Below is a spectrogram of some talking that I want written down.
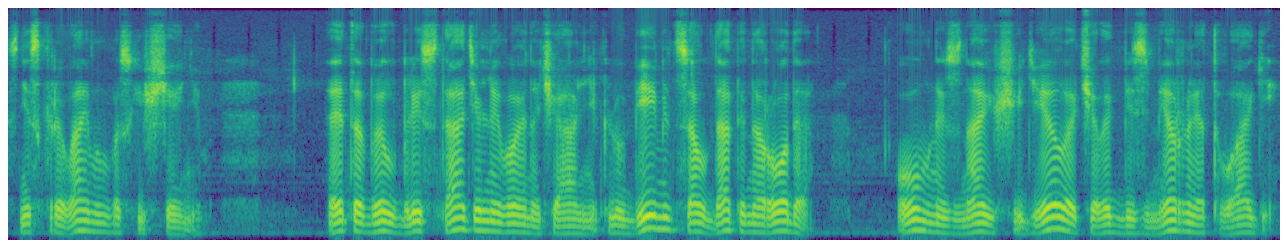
с нескрываемым восхищением. Это был блистательный военачальник, любимец солдат и народа, умный, знающий дело, человек безмерной отваги.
